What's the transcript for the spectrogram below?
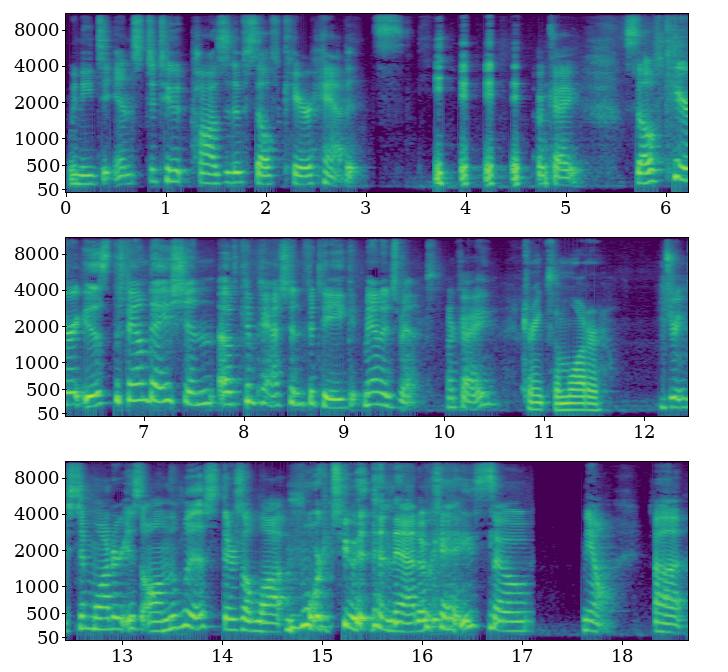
we need to institute positive self care habits. okay. Self care is the foundation of compassion fatigue management. Okay. drink some water Drink some water is on the list. There's a lot more to it than that. Okay. So now, uh,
